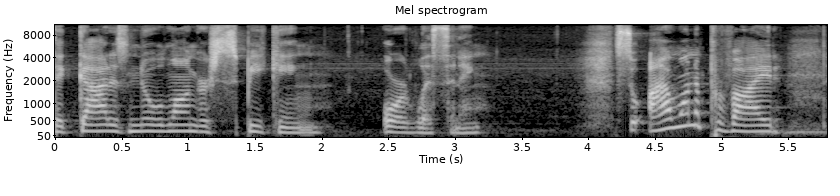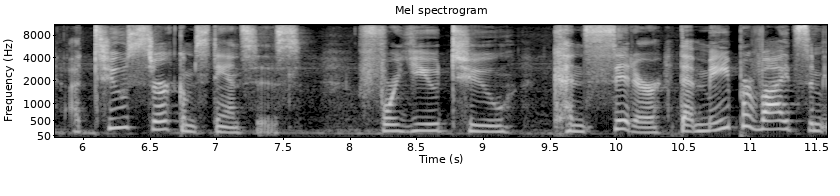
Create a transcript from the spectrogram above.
that God is no longer speaking or listening. So I want to provide uh, two circumstances for you to consider that may provide some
